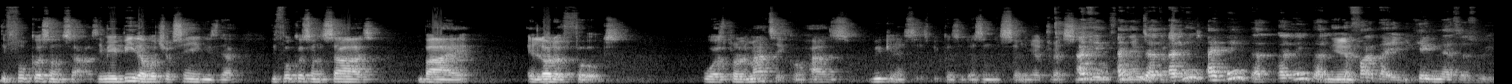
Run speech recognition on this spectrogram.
the focus on SARS, it may be that what you're saying is that the focus on SARS by a lot of folks was problematic or has weaknesses because it doesn't necessarily address. I think I think that I think I think that I think that Yeah. the fact that it became necessary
